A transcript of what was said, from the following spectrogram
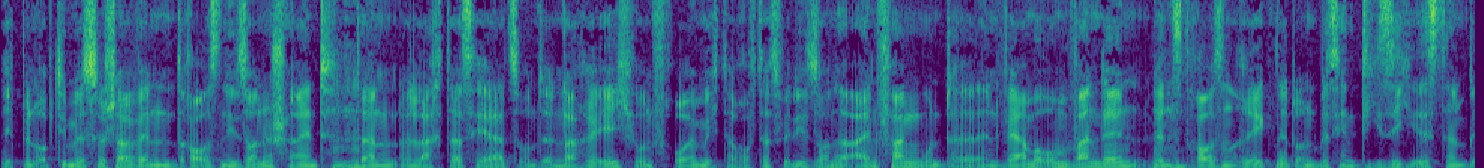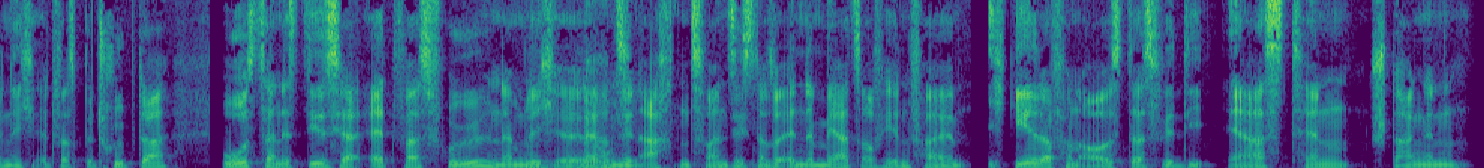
Ich bin optimistischer, wenn draußen die Sonne scheint. Mhm. Dann lacht das Herz und dann lache ich und freue mich darauf, dass wir die Sonne einfangen und äh, in Wärme umwandeln. Wenn es mhm. draußen regnet und ein bisschen diesig ist, dann bin ich etwas betrübter. Ostern ist dieses Jahr etwas früh, nämlich äh, um den 28., also Ende März auf jeden Fall. Ich gehe davon aus, dass wir die ersten Stangen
